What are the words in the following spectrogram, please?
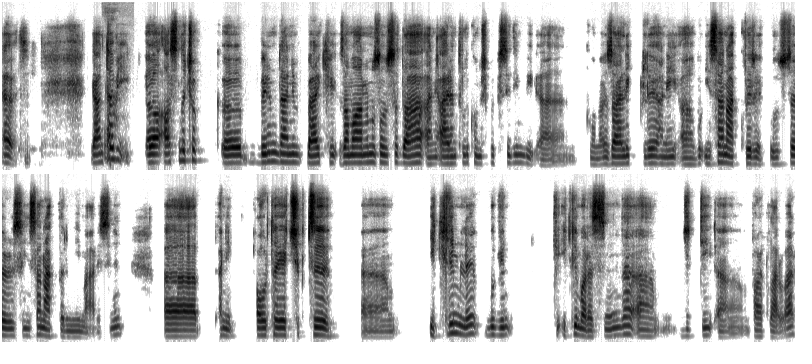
Evet. Yani tabii e, aslında çok e, benim de hani belki zamanımız olursa daha hani ayrıntılı konuşmak istediğim bir e, konu. Özellikle hani bu insan hakları, uluslararası insan hakları mimarisinin hani ortaya çıktığı iklimle bugün iklim arasında ciddi farklar var.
